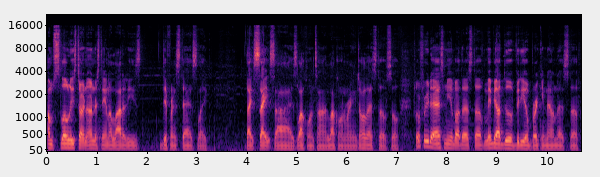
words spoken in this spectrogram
I'm slowly starting to understand a lot of these different stats like like sight size, lock on time, lock on range, all that stuff. So feel free to ask me about that stuff. Maybe I'll do a video breaking down that stuff.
